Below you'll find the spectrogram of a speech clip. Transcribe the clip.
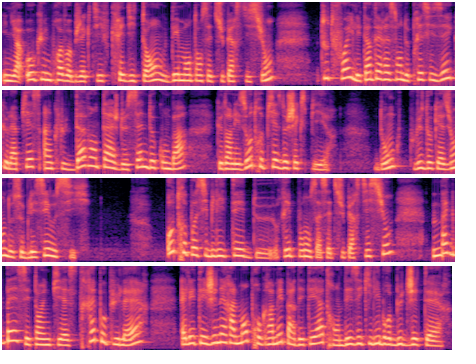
Il n'y a aucune preuve objective créditant ou démentant cette superstition. Toutefois, il est intéressant de préciser que la pièce inclut davantage de scènes de combat que dans les autres pièces de Shakespeare, donc plus d'occasions de se blesser aussi. Autre possibilité de réponse à cette superstition, Macbeth étant une pièce très populaire, elle était généralement programmée par des théâtres en déséquilibre budgétaire,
